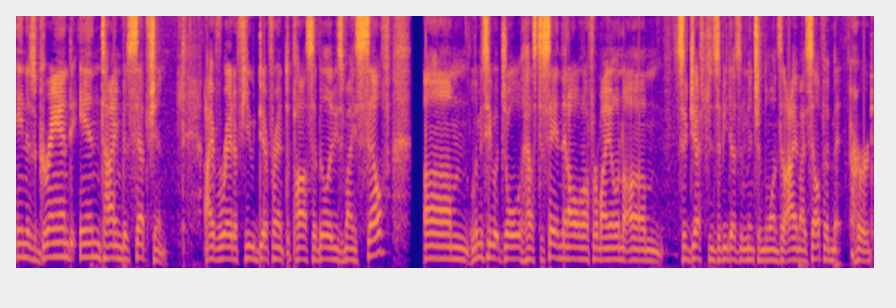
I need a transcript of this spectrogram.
in his grand end time deception? I've read a few different possibilities myself. Um, let me see what Joel has to say, and then I'll offer my own um, suggestions if he doesn't mention the ones that I myself have heard.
